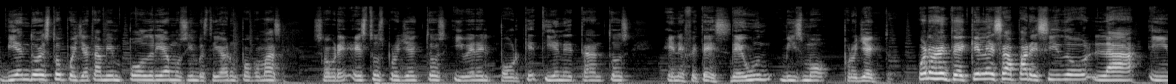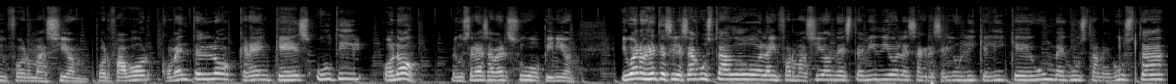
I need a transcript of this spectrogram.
viendo esto, pues ya también podríamos investigar un poco más sobre estos proyectos y ver el por qué tiene tantos NFTs de un mismo proyecto. Bueno gente, ¿qué les ha parecido la información? Por favor, coméntenlo, ¿creen que es útil o no? Me gustaría saber su opinión. Y bueno gente, si les ha gustado la información de este vídeo, les agradecería un like, like, un me gusta, me gusta.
